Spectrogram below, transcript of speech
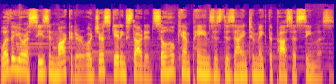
Whether you're a seasoned marketer or just getting started, Zoho Campaigns is designed to make the process seamless.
